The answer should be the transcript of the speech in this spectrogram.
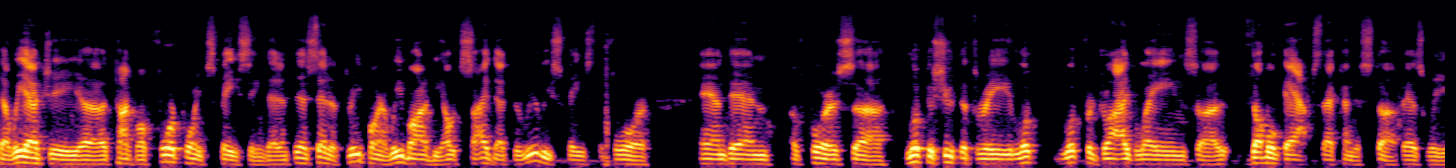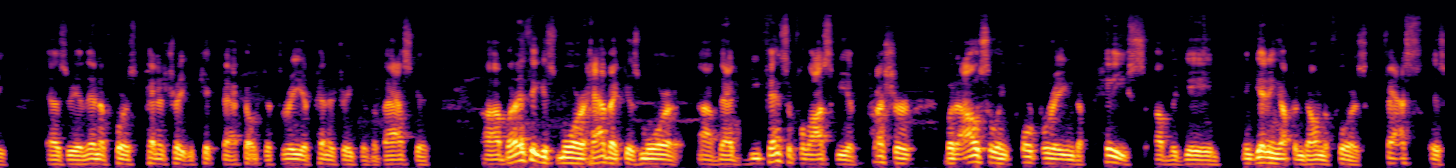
That we actually uh, talk about four point spacing. That if they instead of three pointer, we want to be outside that to really space the floor. And then, of course, uh, look to shoot the three. Look look for drive lanes, uh, double gaps, that kind of stuff. As we as we and then of course penetrate and kick back out to three or penetrate to the basket. Uh, but I think it's more havoc is more uh, that defensive philosophy of pressure, but also incorporating the pace of the game and getting up and down the floor as fast as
